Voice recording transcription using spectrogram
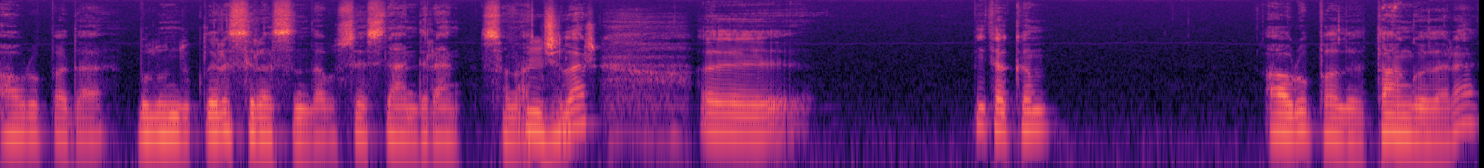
Avrupa'da bulundukları sırasında bu seslendiren sanatçılar e, bir takım Avrupalı tangolara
